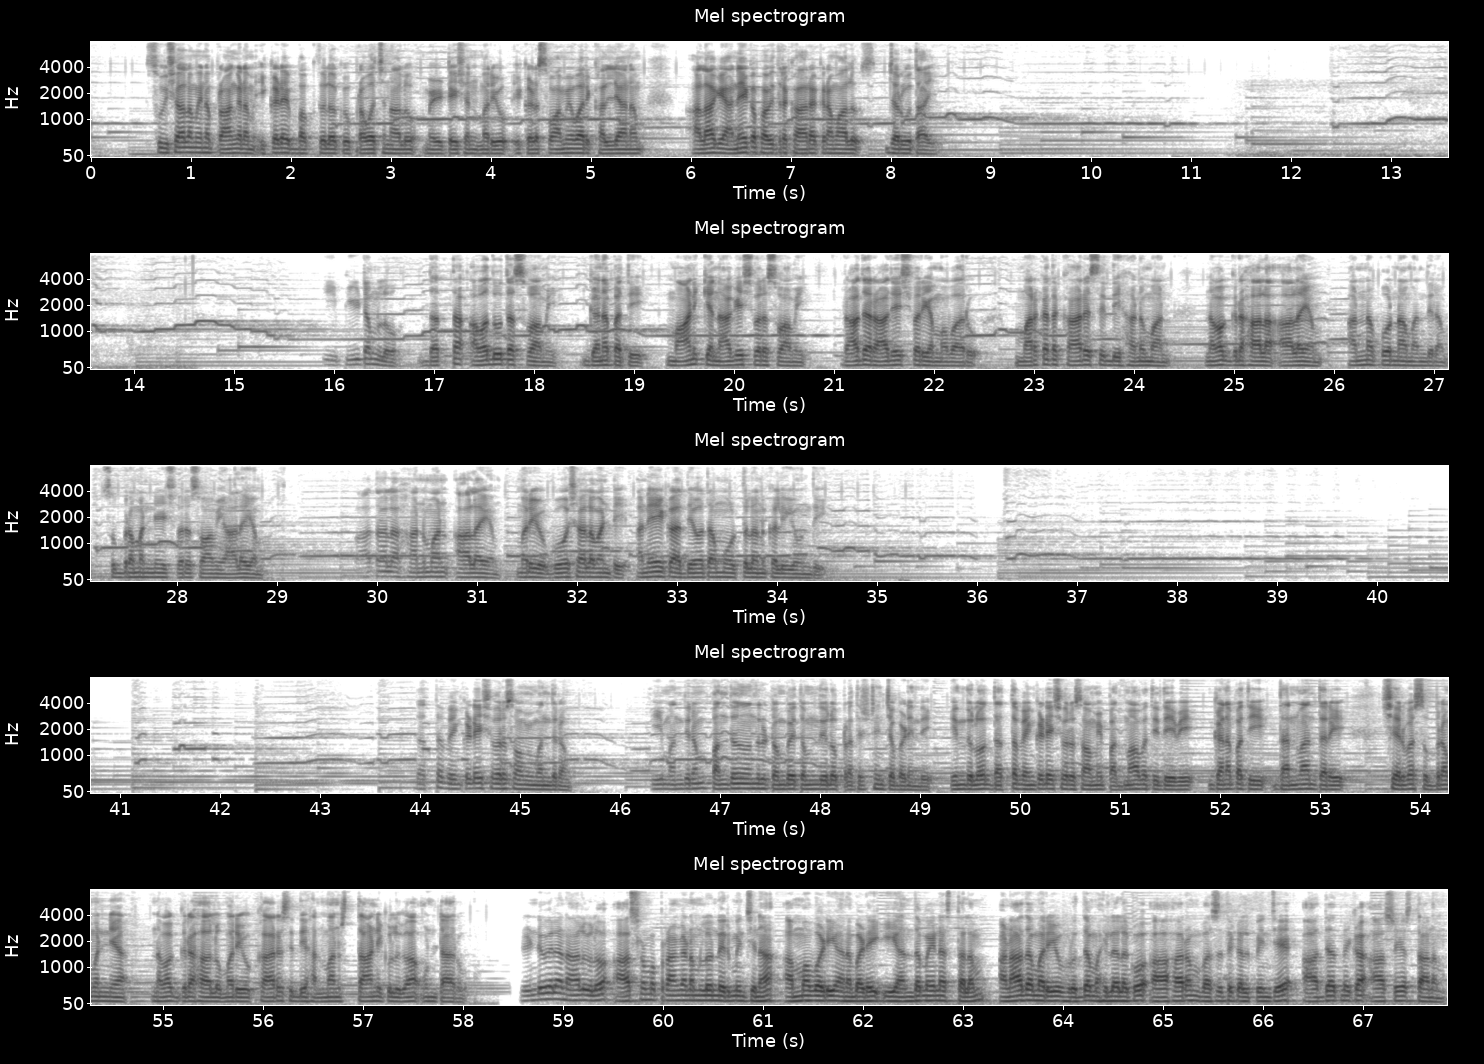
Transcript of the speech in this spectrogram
సువిశాలమైన ప్రాంగణం. ఇక్కడే భక్తులకు ప్రవచనాలు మెడిటేషన్ మరియు ఇక్కడ స్వామివారి కళ్యాణం అలాగే అనేక పవిత్ర కార్యక్రమాలు జరుగుతాయి. పీఠంలో దత్త అవధూత స్వామి గణపతి మాణిక్య నాగేశ్వర స్వామి రాజరాజేశ్వరి అమ్మవారు మరకత కార్యసిద్ధి హనుమాన్ నవగ్రహాల ఆలయం అన్నపూర్ణ మందిరం సుబ్రహ్మణ్యేశ్వర స్వామి ఆలయం పాతాల హనుమాన్ ఆలయం మరియు గోశాల వంటి అనేక దేవతామూర్తులను కలిగి ఉంది. దత్త వెంకటేశ్వర స్వామి మందిరం ఈ మందిరం పంతొమ్మిది వందల తొంభై తొమ్మిదిలో ప్రతిష్ఠించబడింది. ఇందులో దత్త వెంకటేశ్వర స్వామి పద్మావతి దేవి గణపతి ధన్వంతరి శర్వ సుబ్రహ్మణ్య నవగ్రహాలు మరియు కార్యసిద్ధి హనుమాన్ స్థానికులుగా ఉంటారు. రెండు వేల నాలుగులో ఆశ్రమ ప్రాంగణంలో నిర్మించిన అమ్మఒడి అనబడే ఈ అందమైన స్థలం అనాథ మరియు వృద్ధ మహిళలకు ఆహారం వసతి కల్పించే ఆధ్యాత్మిక ఆశ్రయస్థానం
